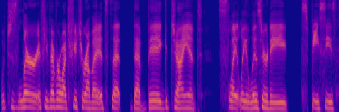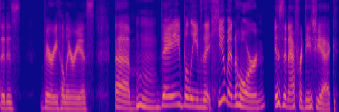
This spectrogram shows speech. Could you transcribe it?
which is Lrrr, if you've ever watched Futurama, it's that that big giant slightly lizardy species that is very hilarious. Um, Mhm. they believe that human horn is an aphrodisiac,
